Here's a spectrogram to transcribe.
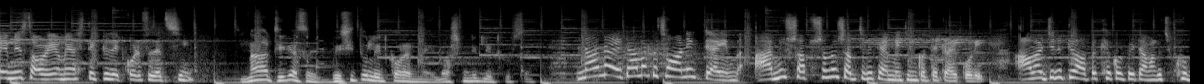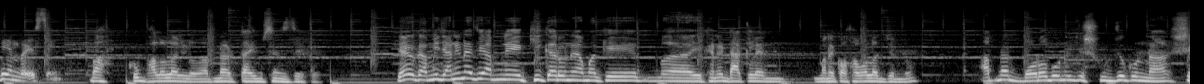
এক্সট্রিমলি সরি আমি আসতে একটু লেট করে ফেলেছি। না ঠিক আছে। বেশি তো লেট করেন নাই। দশ মিনিট লেট করছে। না না এটা আমার কাছে অনেক টাইম আমি সবসময় সব জায়গায় টাইম মেনটেন করতে ট্রাই করি। আমার জন্য কেউ অপেক্ষা করবে এটা আমার কাছে খুবই এম্বারেসিং বাহ খুব ভালো লাগল আপনার টাইম সেন্স দেখে। যাই হোক আমি জানি না যে আপনি কি কারণে আমাকে এখানে ডাকলেন মানে কথা বলার জন্য। আপনার বড় বোন যে সূর্যকন্যা সে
